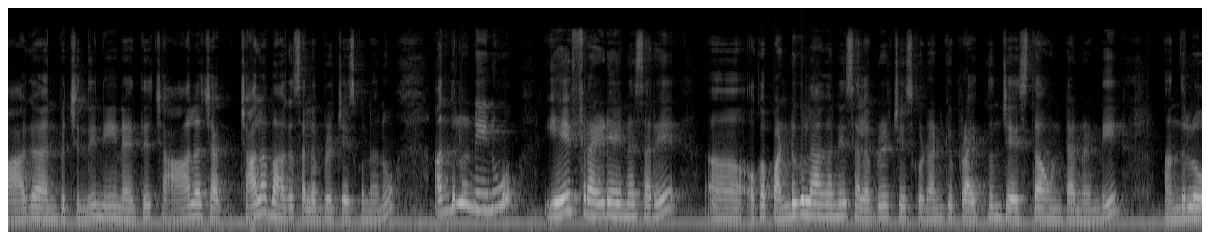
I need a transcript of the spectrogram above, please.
బాగా అనిపించింది. నేనైతే చాలా చాలా బాగా సెలబ్రేట్ చేసుకున్నాను. అందులో నేను ఏ ఫ్రైడే అయినా సరే ఒక పండుగలాగానే సెలబ్రేట్ చేసుకోవడానికి ప్రయత్నం చేస్తూ ఉంటానండి. అందులో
